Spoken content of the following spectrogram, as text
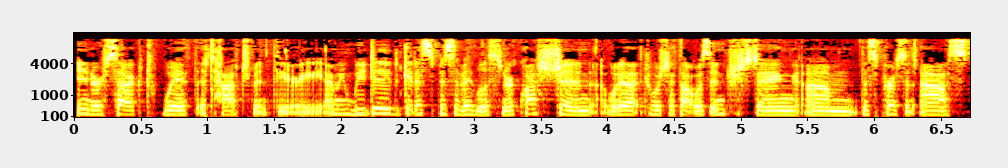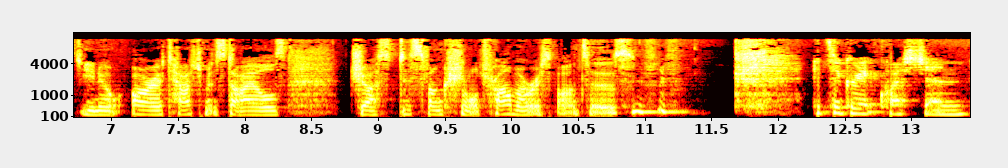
intersect with attachment theory? I mean, we did get a specific listener question, which I thought was interesting. Um, this person asked, you know, are attachment styles just dysfunctional trauma responses? it's a great question.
